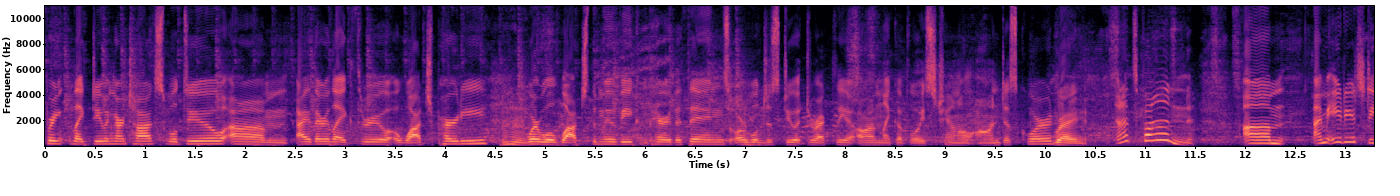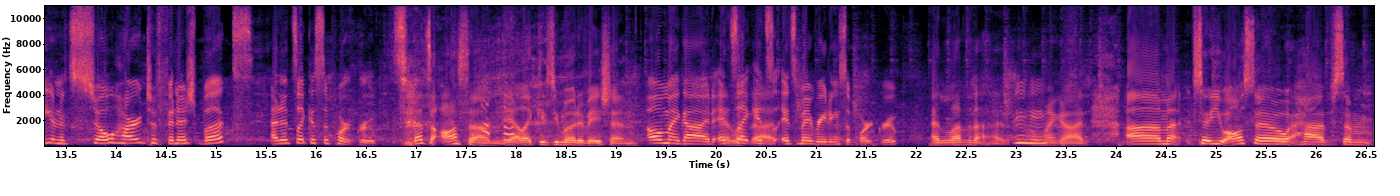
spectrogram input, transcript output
bring like doing our talks. We'll do um, either like through a watch party where we'll watch the movie, compare the things, or we'll just do it directly on like a voice channel on Discord right. and it's fun. Um, I'm ADHD, and it's so hard to finish books, and it's like a support group. That's awesome. yeah, like gives you motivation. oh my god, it's like it's that. it's my reading support group. I love that. Mm-hmm. Oh my god. Um, so you also have some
